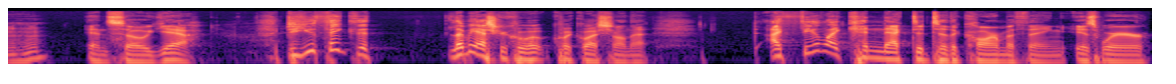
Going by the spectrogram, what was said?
mm-hmm. And so, yeah. Do you think that? Let me ask you a quick, quick question on that. I feel like connected to the karma thing is where.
